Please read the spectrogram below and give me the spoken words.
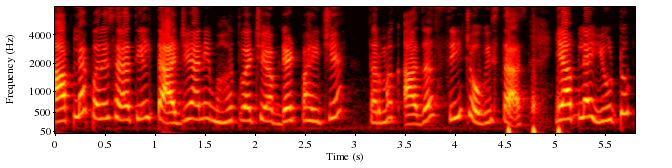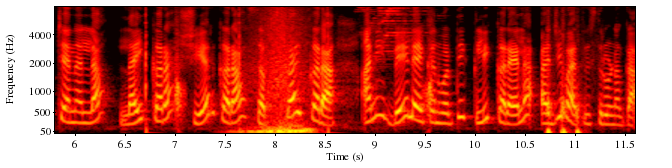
आपल्या परिसरातील ताजी आणि महत्त्वाची अपडेट पाहिजे? तर मग आजच सी चोवीस तास या आपल्या यूट्यूब चॅनलला लाईक करा शेअर करा सबस्क्राईब करा आणि बेल आयकनवरती क्लिक करायला अजिबात विसरू नका.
